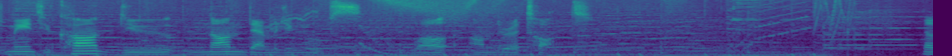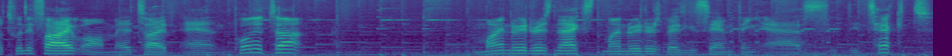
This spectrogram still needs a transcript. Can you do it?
Which means you can't do non-damaging moves while under a taunt. Now 25 on Meditite and Ponyta. Mind Reader is next. Mind Reader is basically the same thing as Detect.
